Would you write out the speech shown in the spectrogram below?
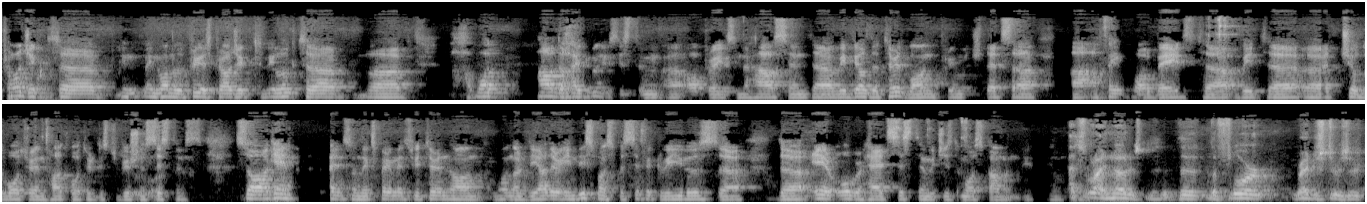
project in, in, one of the previous projects, we looked what how the hydronic system operates in the house, and we built the third one. Pretty much that's a a fan wall based uh, with uh, uh, chilled water and hot water distribution systems. So again, depends on the experiments we turn on one or the other. In this one specifically, we use uh, the air overhead system, which is the most common. That's what I noticed. The, the floor registers are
